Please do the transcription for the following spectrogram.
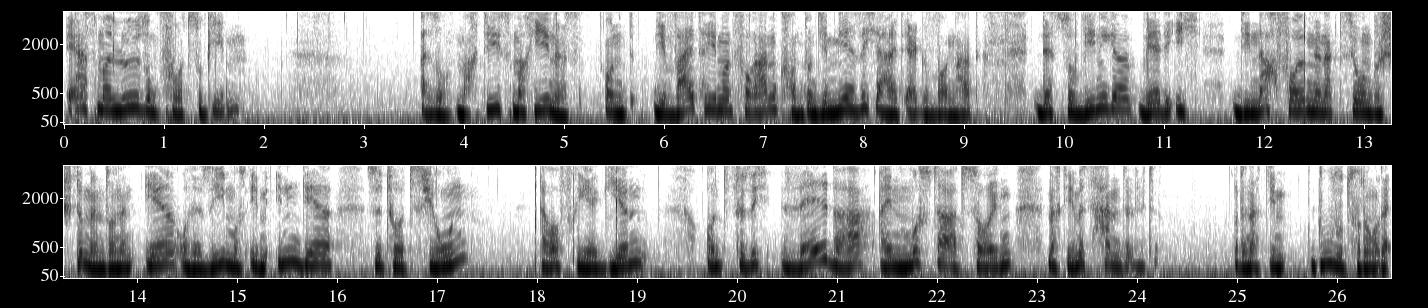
erstmal Lösung vorzugeben. Also mach dies, mach jenes. Und je weiter jemand vorankommt und je mehr Sicherheit er gewonnen hat, desto weniger werde ich die nachfolgenden Aktionen bestimmen, sondern er oder sie muss eben in der Situation darauf reagieren und für sich selber ein Muster erzeugen, nach dem es handelt. Oder nachdem du sozusagen oder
